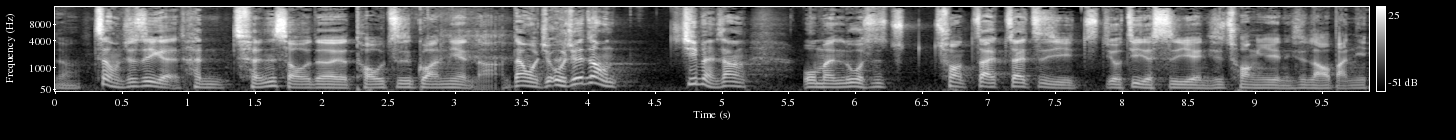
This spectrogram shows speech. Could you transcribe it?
对吧？这种就是一个很成熟的投资观念呐。但我觉得，我觉得这种基本上，我们如果是创在在自己有自己的事业，你是创业，你是老板，你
